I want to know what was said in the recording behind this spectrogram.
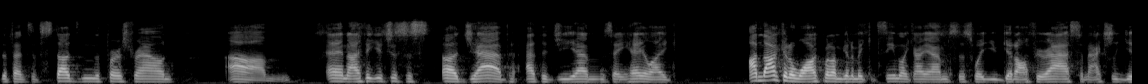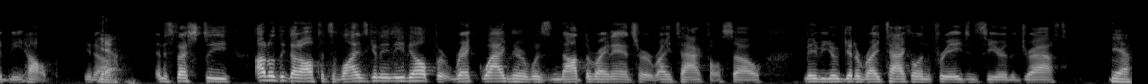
defensive studs in the first round. Um, and I think it's just a jab at the GM saying, hey, like. I'm not gonna walk, but I'm gonna make it seem like I am. So this way, you get off your ass and actually give me help. You know, yeah, and especially I don't think that offensive line is going to need help, but Rick Wagner was not the right answer at right tackle. So maybe you'll get a right tackle in free agency or the draft. yeah.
